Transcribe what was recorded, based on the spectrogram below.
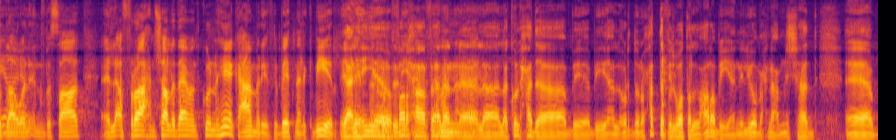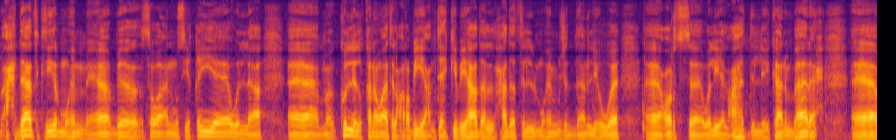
الله والرضا. والانبساط. الأفراح إن شاء الله دائما تكون هيك عامرة في بيتنا الكبير في يعني بيتنا هي فرحة يعني فعلا لكل حدا ب- بالأردن وحتى في الوطن العربي. يعني اليوم إحنا عم نشهد آه، أحداث كثير مهمة ب- سواء موسيقية ولا آه، كل القنوات العربية عم تحكي بهذا الحدث المهم جدا اللي هو آه، عرس ولي العهد اللي كان امبارح. آه،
